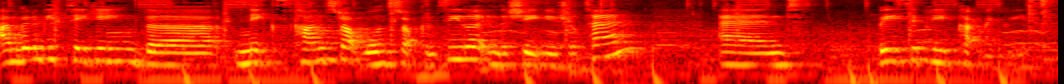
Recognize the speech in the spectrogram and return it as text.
I'm going to be taking the NYX Can't Stop Won't Stop Concealer in the shade Neutral Tan and basically cut my crease.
